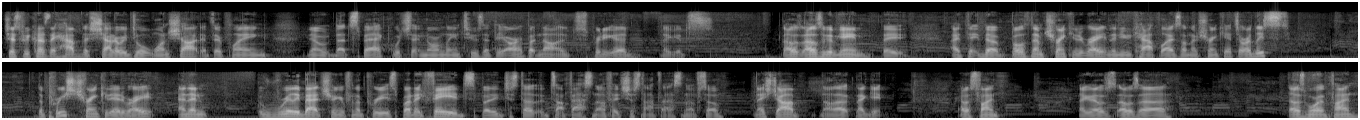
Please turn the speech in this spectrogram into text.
just because they have the Shadowy Duel one shot if they're playing, you know, that spec, which they normally in twos that they are. But no, it's pretty good. Like it's that was that was a good game. They, I think the both of them trinketed right, and then you capitalize on their trinkets, or at least the priest trinketed right, and then really bad trinket from the priest, but it fades, but it just does. It's not fast enough. It's just not fast enough. So nice job. No, that that game, that was fine. Like that was that was uh that was more than fine.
